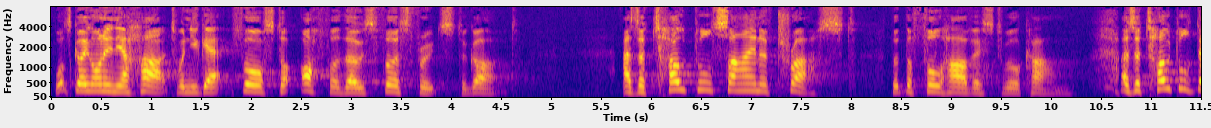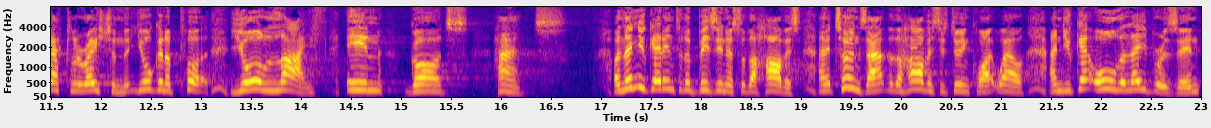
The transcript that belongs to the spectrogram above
what's going on in your heart when you get forced to offer those first fruits to God as a total sign of trust that the full harvest will come. As a total declaration that you're going to put your life in God's hands. And then you get into the busyness of the harvest, and it turns out that the harvest is doing quite well, and you get all the laborers in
